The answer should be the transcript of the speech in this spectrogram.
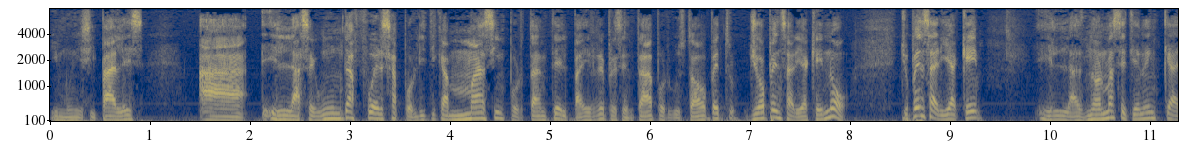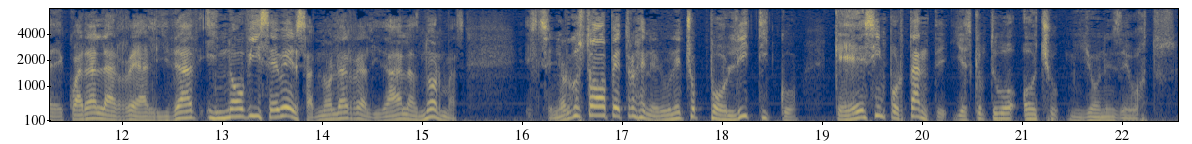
y municipales a la segunda fuerza política más importante del país representada por Gustavo Petro? Yo pensaría que no. Yo pensaría que eh, las normas se tienen que adecuar a la realidad y no viceversa, no la realidad a las normas. El señor Gustavo Petro generó un hecho político que es importante y es que obtuvo 8 millones de votos.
